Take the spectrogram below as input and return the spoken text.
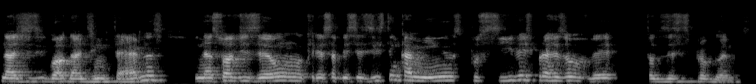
nas desigualdades internas? E na sua visão, eu queria saber se existem caminhos possíveis para resolver todos esses problemas.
